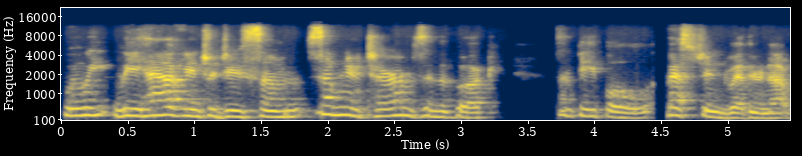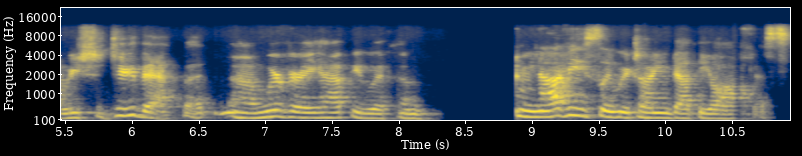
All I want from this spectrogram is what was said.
Well, we, we have introduced some some new terms in the book some people questioned whether or not we should do that, but um, we're very happy with them. I mean, obviously, we're talking about the office.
